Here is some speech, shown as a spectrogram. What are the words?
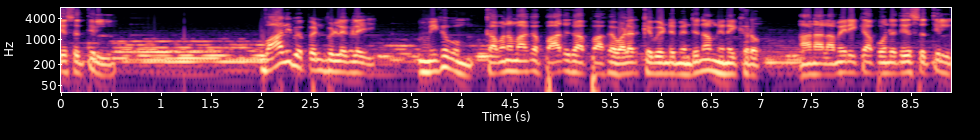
தேசத்தில் வாலிப பெண் பிள்ளைகளை மிகவும் கவனமாக பாதுகாப்பாக வளர்க்க வேண்டும் என்று நாம் நினைக்கிறோம். ஆனால் அமெரிக்கா போன்ற தேசத்தில்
